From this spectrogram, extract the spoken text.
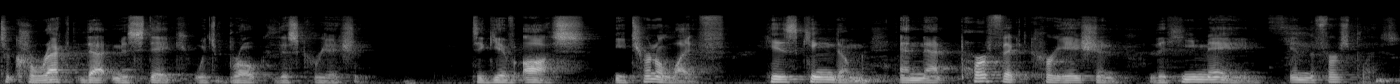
to correct that mistake which broke this creation, to give us eternal life his kingdom and that perfect creation that he made in the first place.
